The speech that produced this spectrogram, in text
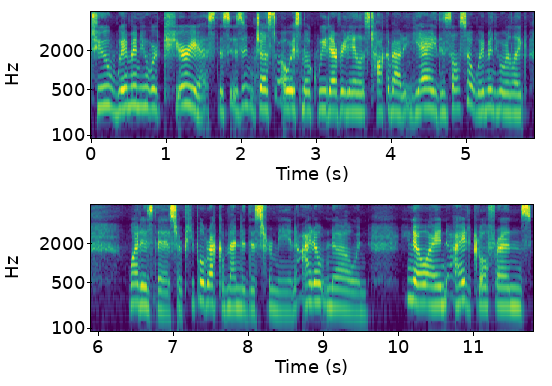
to women who were curious. This isn't just, oh, I smoke weed every day, let's talk about it. Yay. This is also women who are like, what is this? Or people recommended this for me and I don't know. And, you know, I, I had girlfriends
